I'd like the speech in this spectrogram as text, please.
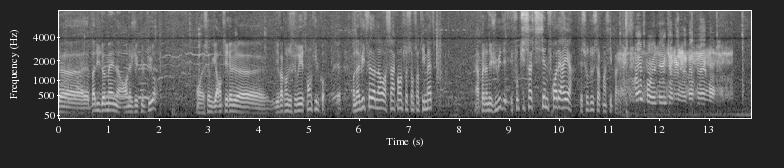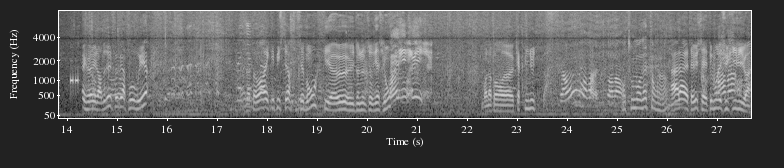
le bas du domaine en neige de culture. Bon, ça nous garantirait le- les vacances de février tranquille. Quoi. On a vite fait d'en avoir 50-60 cm. Après la neige humide, il faut que ça tienne froid derrière. C'est surtout ça le principal. Ouais, pour le télécabine, personnellement. Je vais aller leur donner le feu vert pour ouvrir. On va voir avec les pisteurs si c'est bon, si euh, eux ils donnent l'autorisation. Ouais, j'y suis. Bon, on a encore 4 minutes. là. Tout le monde attend là. hein. Ah là, t'as vu, c'est tout le monde est le qui-vive. hein.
